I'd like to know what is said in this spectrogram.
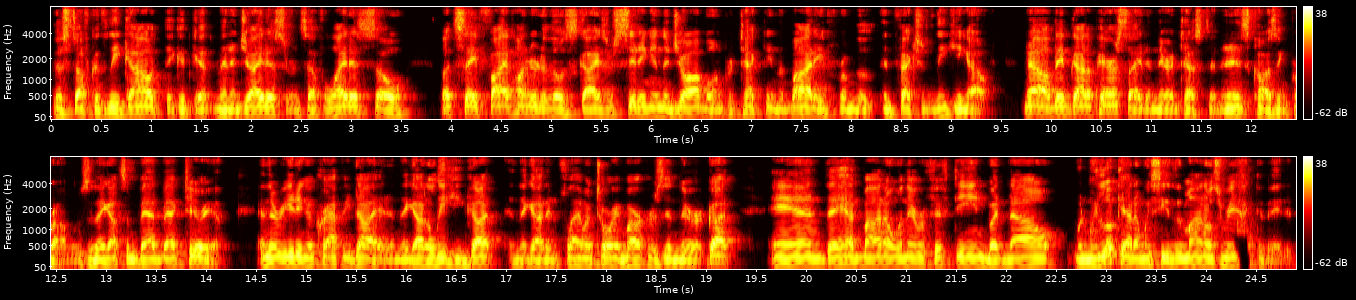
The stuff could leak out. They could get meningitis or encephalitis. So let's say 500 of those guys are sitting in the jawbone protecting the body from the infection leaking out. Now they've got a parasite in their intestine and it's causing problems and they got some bad bacteria and they're eating a crappy diet and they got a leaky gut and they got inflammatory markers in their gut and they had mono when they were 15, but now when we look at them, we see the mono's reactivated.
